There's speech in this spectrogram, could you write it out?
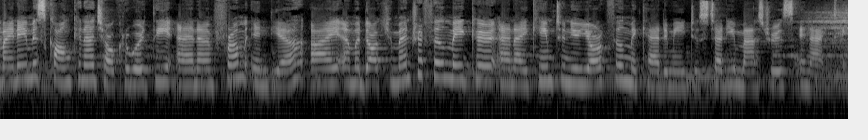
My name is Konkana Chakraborty and I'm from India. I am a documentary filmmaker and I came to New York Film Academy to study master's in acting.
